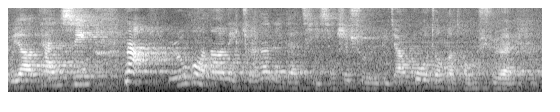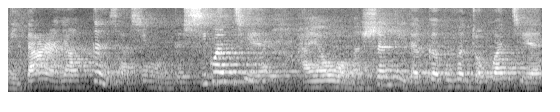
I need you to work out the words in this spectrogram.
不要贪心。那如果呢，你觉得你的体型是属于比较过重的同学，你当然要更小心我们的膝关节，还有我们身体的各部分肘关节，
